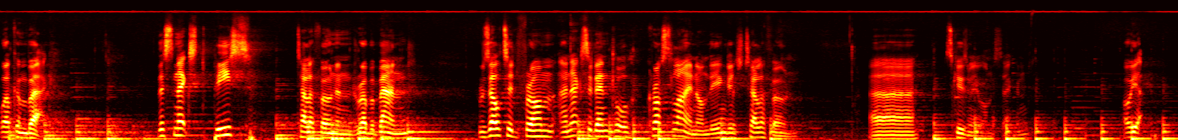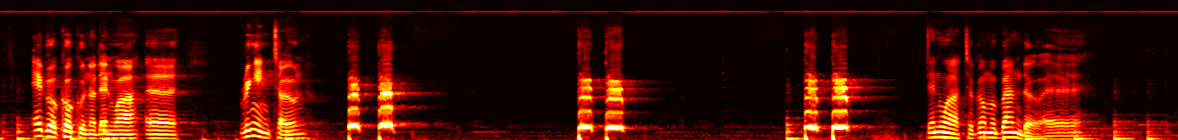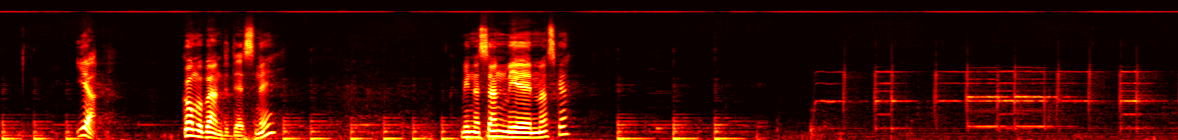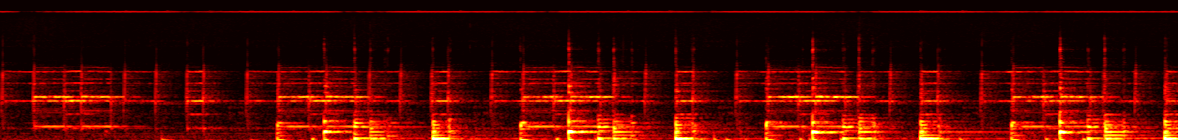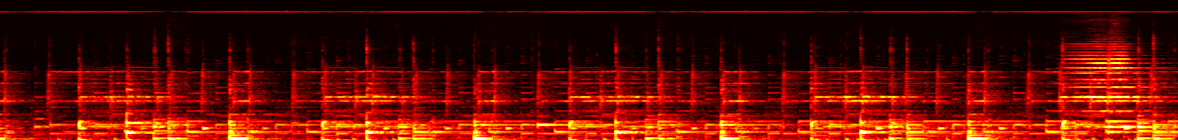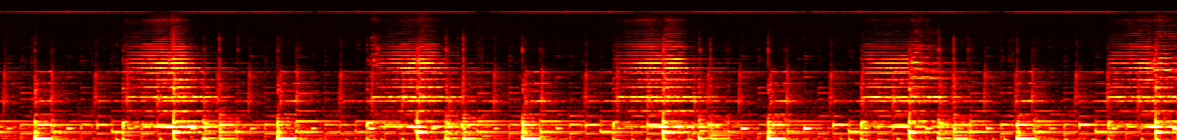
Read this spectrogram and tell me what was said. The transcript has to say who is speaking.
Speaker 1: Welcome back. This next piece, Telephone and Rubber Band, resulted from an accidental cross line on the English telephone. Uh, excuse me one second. Oh, yeah. Eikoku no denwa, uh, ringing tone. Denwa Togomu Bando. Uh, yeah. Gomu Bando desu ne? Minasan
